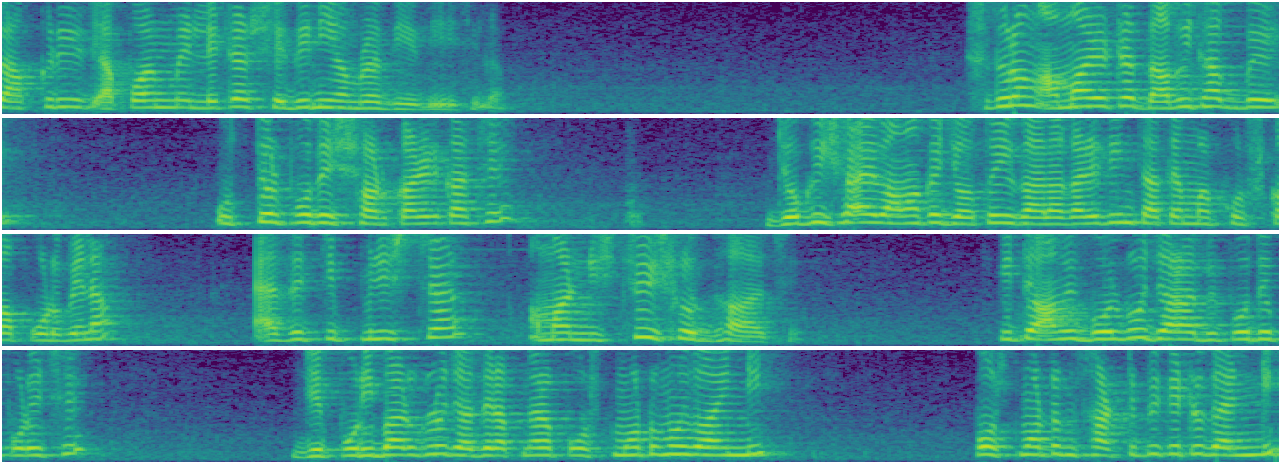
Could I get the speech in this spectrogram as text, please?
চাকরির অ্যাপয়েন্টমেন্ট লেটার সেদিনই আমরা দিয়ে দিয়েছিলাম। সুতরাং আমার এটা দাবি থাকবে উত্তরপ্রদেশ সরকারের কাছে। যোগী সাহেব আমাকে যতই গালাগালি দিন, তাতে আমার ফোসকা পড়বে না। অ্যাজ এ চিফ মিনিস্টার আমার নিশ্চয়ই শ্রদ্ধা আছে। কিন্তু আমি বলব, যারা বিপদে পড়েছে যে পরিবারগুলো যাদের আপনারা পোস্টমর্টমও দেননি পোস্টমর্টম সার্টিফিকেটও দেননি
